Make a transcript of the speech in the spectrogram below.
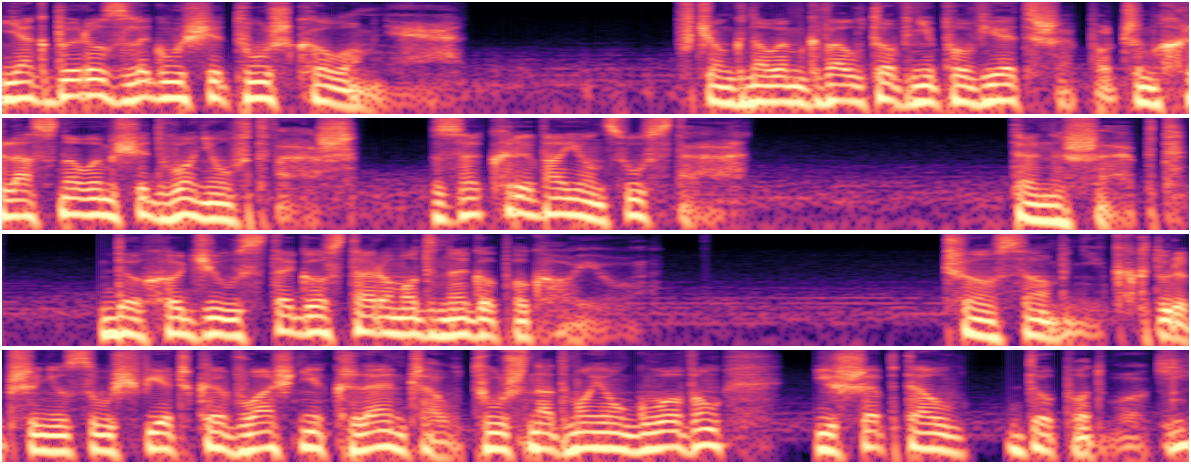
jakby rozległ się tuż koło mnie. Wciągnąłem gwałtownie powietrze, po czym chlasnąłem się dłonią w twarz, zakrywając usta. Ten szept dochodził z tego staromodnego pokoju. Czy osobnik, który przyniósł świeczkę, właśnie klęczał tuż nad moją głową i szeptał do podłogi?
